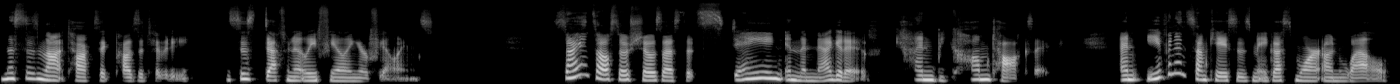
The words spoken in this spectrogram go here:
And this is not toxic positivity. This is definitely feeling your feelings. Science also shows us that staying in the negative can become toxic and even in some cases make us more unwell.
